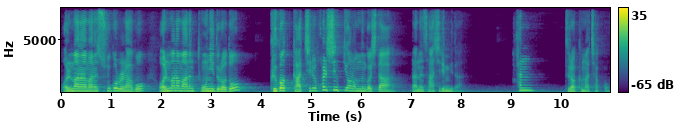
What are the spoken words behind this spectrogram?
얼마나 많은 수고를 하고 얼마나 많은 돈이 들어도 그것 가치를 훨씬 뛰어넘는 것이다 라는 사실입니다. 한 드라크마 찾고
